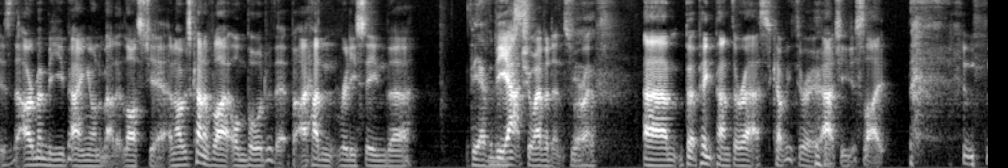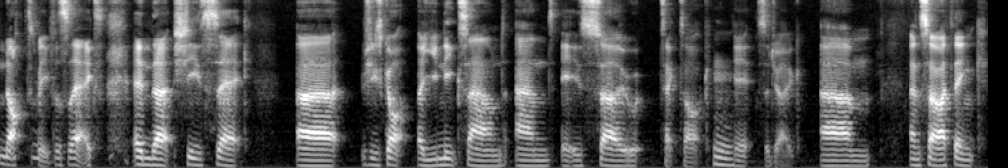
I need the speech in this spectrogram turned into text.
is that I remember you banging on about it last year, and I was kind of like on board with it, but I hadn't really seen the The evidence. the actual evidence for Yeah. it. Um, but PinkPantheress coming through actually just like knocked me for six in that she's sick. Uh, she's got a unique sound and it is so TikTok. Mm. It's a joke. Um, and so I think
